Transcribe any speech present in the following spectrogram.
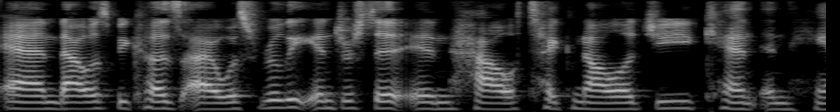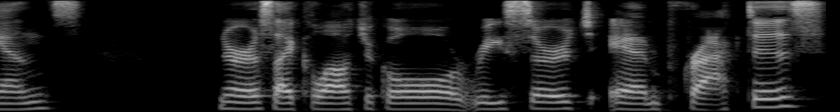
And that was because I was really interested in how technology can enhance neuropsychological research and practice.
